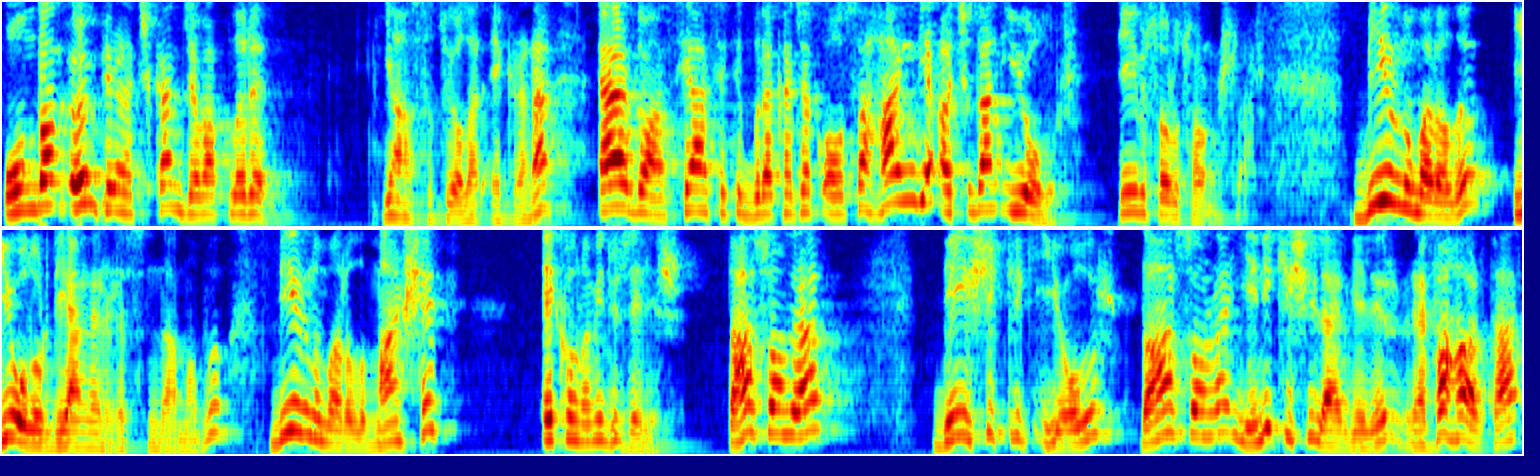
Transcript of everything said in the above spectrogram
Ondan ön plana çıkan cevapları yansıtıyorlar ekrana. Erdoğan siyaseti bırakacak olsa hangi açıdan iyi olur diye bir soru sormuşlar. Bir numaralı iyi olur diyenler arasında ama bu. Bir numaralı manşet ekonomi düzelir. Daha sonra değişiklik iyi olur. Daha sonra yeni kişiler gelir, refah artar,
